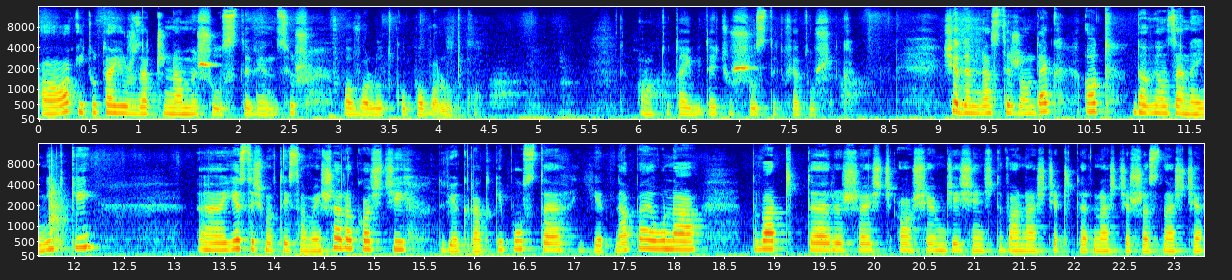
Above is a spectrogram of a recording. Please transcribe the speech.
O, i tutaj już zaczynamy szósty, więc już powolutku, powolutku. O, tutaj widać już szósty kwiatuszek. Siedemnasty rządek od dowiązanej nitki. E, jesteśmy w tej samej szerokości, dwie kratki puste, jedna pełna, 2, 4, 6, 8, 10, 12, 14, 16,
